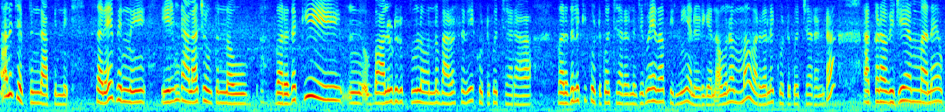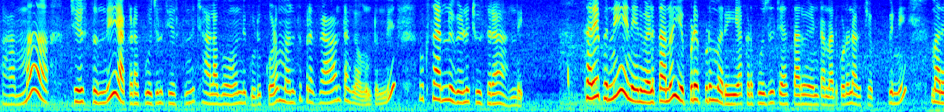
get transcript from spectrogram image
అని చెప్పింది ఆ పిన్ని. సరే పిన్ని ఏంటి అలా చెబుతున్నావు వరదకి బాలుడు రూపంలో ఉన్న బాలసవి కొట్టుకొచ్చారా? వరదలకి కొట్టుకొచ్చారా? నిజమేనా పిన్ని అని అడిగాను. అవునమ్మ వరదలకి కొట్టుకొచ్చారంట. అక్కడ విజయమ్మ అనే ఒక అమ్మ చేస్తుంది అక్కడ పూజలు చేస్తుంది. చాలా బాగుంది గుడికి కూడా. మనసు ప్రశాంతంగా ఉంటుంది. ఒకసారి నువ్వు వెళ్ళి చూసిరా అంది. సరే పిన్ని నేను వెళతాను. ఎప్పుడెప్పుడు మరి అక్కడ పూజలు చేస్తారు ఏంటన్నది కూడా నాకు చెప్పింది మరి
